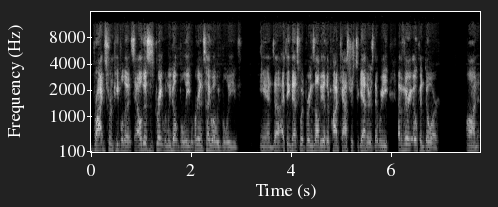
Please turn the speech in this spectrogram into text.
bribes from people to say, oh, this is great when we don't believe it. We're going to tell you what we believe, and uh, I think that's what brings all the other podcasters together is that we have a very open door on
